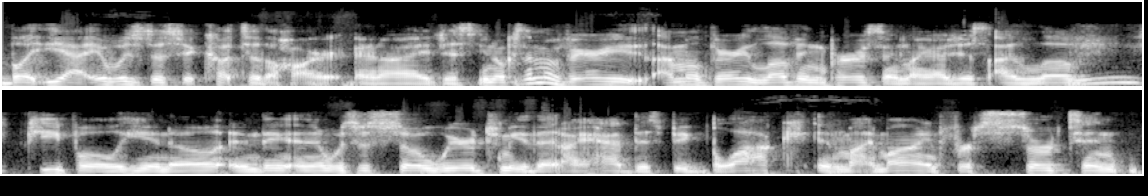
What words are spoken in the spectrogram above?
but yeah it was just it cut to the heart. And i just you know because i'm a very i'm a very loving person. Like i just i love mm-hmm. people you know and, they, and it was just so weird to me that i had this big block in my mind for certain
